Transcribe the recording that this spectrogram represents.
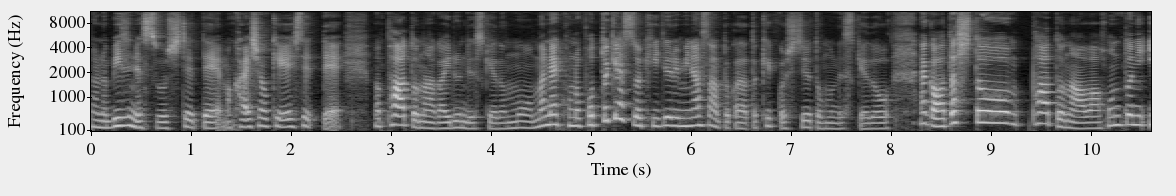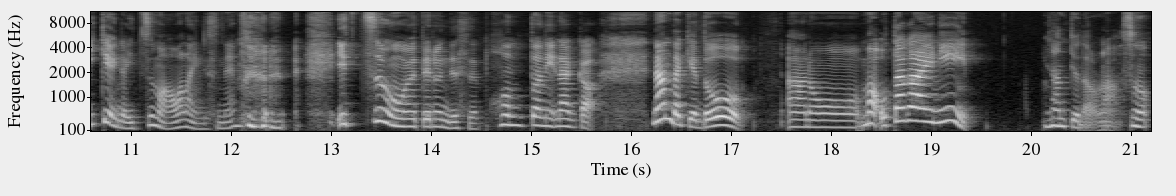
あのビジネスをしてて、まあ、会社を経営してて、まあ、パートナーがいるんですけども、まあね、このポッドキャストを聞いてる皆さんとかだと結構知ってると思うんですけど、なんか私とパートナーは本当に意見がいつも合わないんですね。いつも揉めてるんです。本当になんか。なんだけど、あのまあ、お互いに、なんて言うんだろうな、その、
